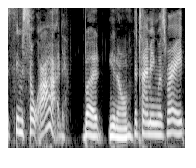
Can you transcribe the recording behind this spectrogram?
seems so odd. But you know, The timing was right.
